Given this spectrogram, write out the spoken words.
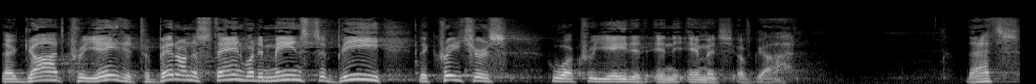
that God created, to better understand what it means to be the creatures who are created in the image of God. That's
